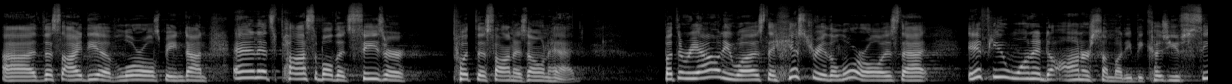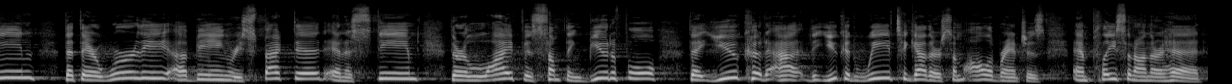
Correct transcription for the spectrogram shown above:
Uh, this idea of laurels being done. And it's possible that Caesar put this on his own head. But the reality was, the history of the laurel is that if you wanted to honor somebody because you've seen that they're worthy of being respected and esteemed, their life is something beautiful, that you could, uh, that you could weave together some olive branches and place it on their head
